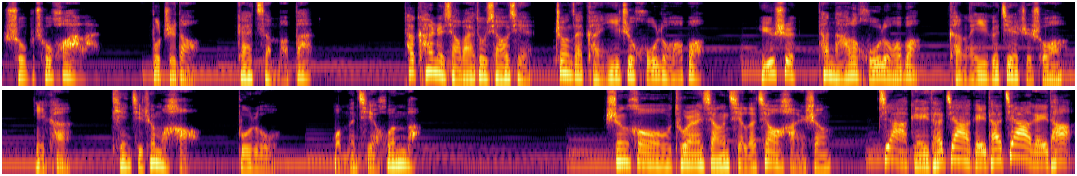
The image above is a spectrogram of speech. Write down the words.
说不出话来，不知道该怎么办。他看着小白兔小姐正在啃一只胡萝卜。于是他拿了胡萝卜，啃了一个戒指，说：“你看，天气这么好，不如我们结婚吧。”身后突然响起了叫喊声：“嫁给他，嫁给他，嫁给他！”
